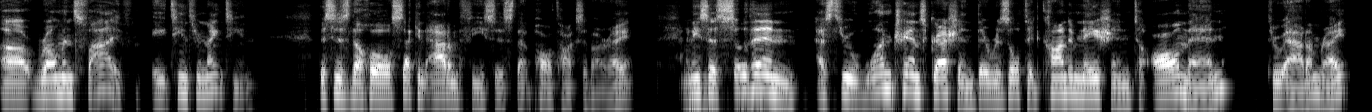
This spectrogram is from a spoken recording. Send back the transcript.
Uh, Romans 5 18 through 19. This is the whole second Adam thesis that Paul talks about, right? And he mm-hmm. says, So then, as through one transgression there resulted condemnation to all men through Adam, right?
